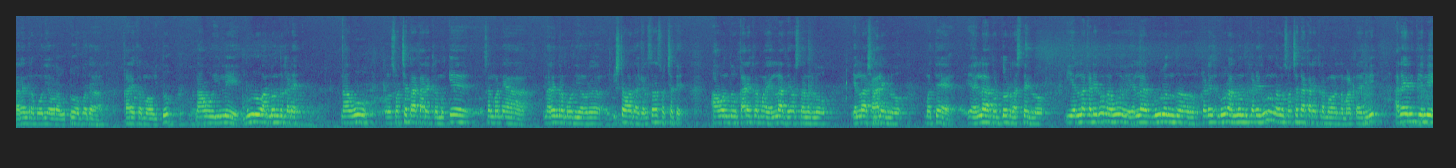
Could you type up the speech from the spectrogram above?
ನರೇಂದ್ರ ಮೋದಿ ಅವರ ಹುಟ್ಟುಹಬ್ಬದ ಕಾರ್ಯಕ್ರಮವಿದ್ದು ನಾವು ಇಲ್ಲಿ ನೂರು ಹನ್ನೊಂದು ಕಡೆ ನಾವು ಸ್ವಚ್ಛತಾ ಕಾರ್ಯಕ್ರಮಕ್ಕೆ ಸನ್ಮಾನ್ಯ ನರೇಂದ್ರ ಮೋದಿ ಅವರ ಇಷ್ಟವಾದ ಕೆಲಸ, ಸ್ವಚ್ಛತೆ. ಆ ಒಂದು ಕಾರ್ಯಕ್ರಮ ಎಲ್ಲ ದೇವಸ್ಥಾನಗಳು, ಎಲ್ಲ ಶಾಲೆಗಳು, ಮತ್ತು ಎಲ್ಲ ದೊಡ್ಡ ದೊಡ್ಡ ರಸ್ತೆಗಳು, ಈ ಎಲ್ಲ ಕಡೆನೂ ನಾವು ಎಲ್ಲ ನೂರೊಂದು ಕಡೆ, ನೂರ ಹನ್ನೊಂದು ಕಡೆಗೂ ನಾವು ಸ್ವಚ್ಛತಾ ಕಾರ್ಯಕ್ರಮವನ್ನು ಮಾಡ್ತಾಯಿದ್ದೀವಿ ಅದೇ ರೀತಿಯಲ್ಲಿ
